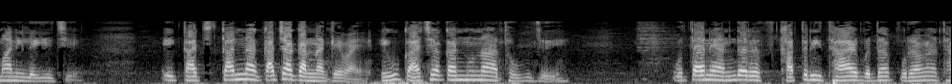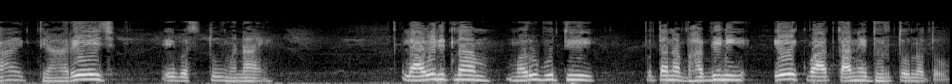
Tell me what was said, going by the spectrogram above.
માની લઈએ છીએ. એ કાનના, કાચા કાનના કહેવાય. એવું કાચા કાનનું ના થવું જોઈએ. પોતાને અંદર ખાતરી થાય, બધા પુરાવા થાય, ત્યારે જ એ વસ્તુ મનાય. એટલે આવી રીતના મરુભૂતિ પોતાના ભાભીની એક વાત કાને ધરતો નતો.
